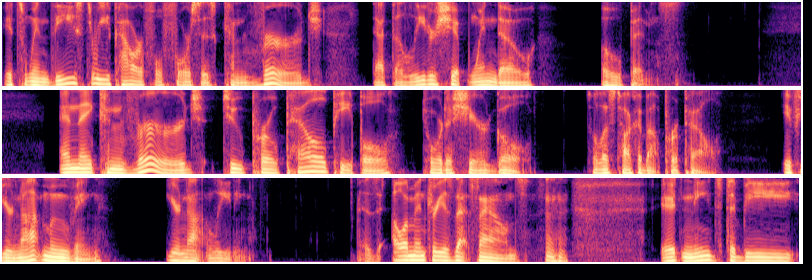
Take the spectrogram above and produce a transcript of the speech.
It's when these three powerful forces converge that the leadership window opens and they converge to propel people toward a shared goal. So let's talk about propel. If you're not moving, you're not leading. As elementary as that sounds, it needs to be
